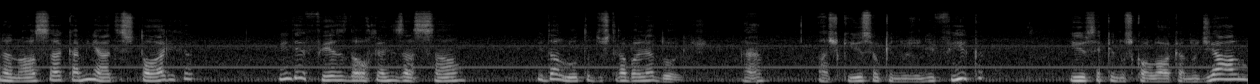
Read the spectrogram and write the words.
na nossa caminhada histórica em defesa da organização e da luta dos trabalhadores. Né? Acho que isso é o que nos unifica, isso é que nos coloca no diálogo,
